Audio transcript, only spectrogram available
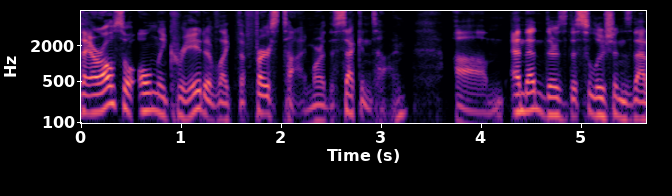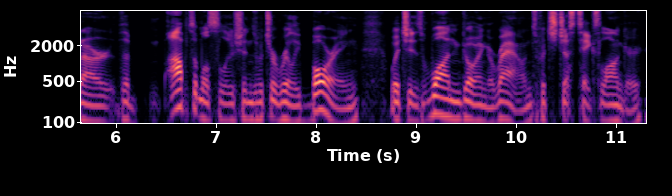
they are also only creative like the first time or the second time. Um, and then there's the solutions that are the optimal solutions, which are really boring, which is one, going around, which just takes longer.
